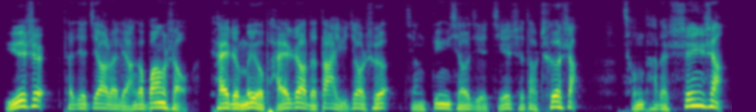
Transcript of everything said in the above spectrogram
于是他就叫了两个帮手，开着没有牌照的大宇轿车，将丁小姐劫持到车上，从她的身上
